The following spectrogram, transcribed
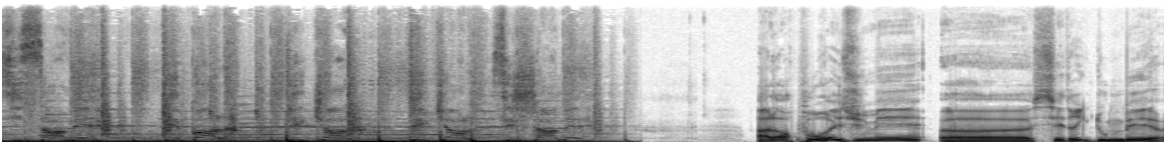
Si ça met des balles, décale, décale, c'est jamais. Alors, pour résumer, euh, Cédric Doumbé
